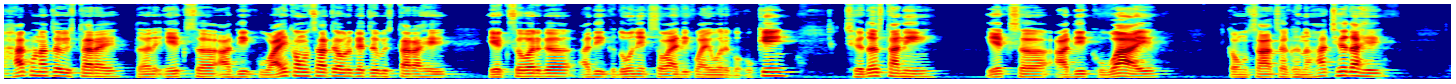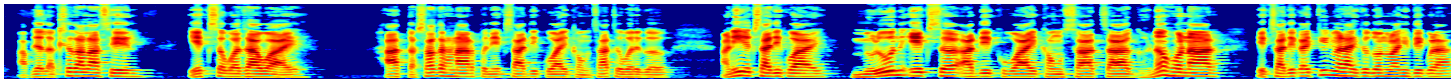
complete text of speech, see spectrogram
हा कुणाचा विस्तार आहे तर एक्स अधिक वाय कंसाच्या वर्गाचा विस्तार आहे एक्स वर्ग अधिक दोन एक्स वाय अधिक वाय वर्ग ओके छेदस्थानी एक्स अधिक वाय कंसाचा घन हा छेद आहे आपल्या लक्षात आला असेल एक्स वजा वाय हा तसाच राहणार पण एक्स अधिक वाय कंसाचा वर्ग आणि एक्स अधिक वाय. मिळून एक्स अधिक वाय कंसाचा घन होणार. एक्स अधिक वाय तीन वेळा इथं दोन वेळा आणि एक वेळा.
